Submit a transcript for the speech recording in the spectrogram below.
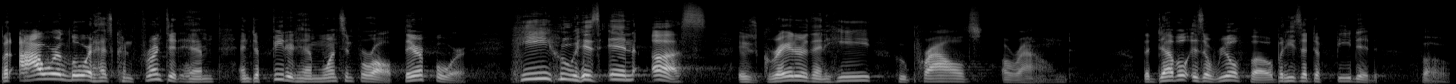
But our Lord has confronted him and defeated him once and for all. Therefore, he who is in us is greater than he who prowls around. The devil is a real foe, but he's a defeated foe.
